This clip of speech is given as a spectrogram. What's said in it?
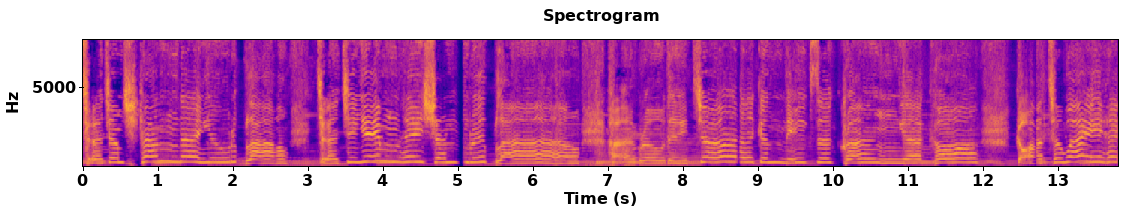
เธอจำฉันได้อยู่หรือเปล่า เธอจะยิ้มให้ฉันหรือเปล่า หากเราได้เจอกันอีกสักครั้งอยากขอกอดเธอไว้ให้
